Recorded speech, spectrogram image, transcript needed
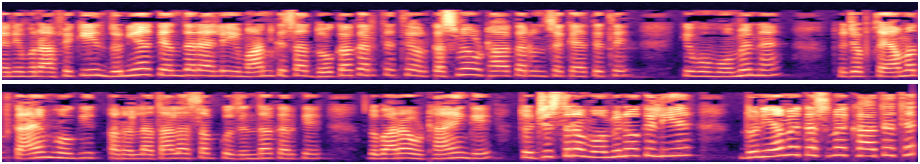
یعنی منافقین دنیا کے اندر اہل ایمان کے ساتھ دھوکا کرتے تھے اور قسمیں اٹھا کر ان سے کہتے تھے کہ وہ مومن ہے تو جب قیامت قائم ہوگی اور اللہ تعالیٰ سب کو زندہ کر کے دوبارہ اٹھائیں گے، تو جس طرح مومنوں کے لیے دنیا میں قسمیں کھاتے تھے،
